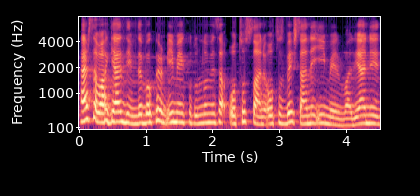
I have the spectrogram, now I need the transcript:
Her sabah geldiğimde bakıyorum e-mail kutumda mesela 30 tane, 35 tane e-mail var. Yani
